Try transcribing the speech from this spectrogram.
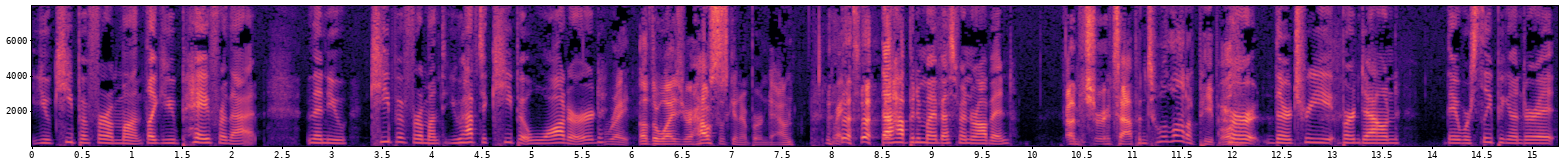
you keep it for a month. Like you pay for that, and then you keep it for a month. You have to keep it watered. right. Otherwise, your house is going to burn down. Right. that happened to my best friend Robin. I'm sure it's happened to a lot of people. Her their tree burned down. They were sleeping under it,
